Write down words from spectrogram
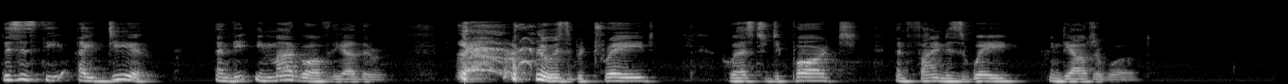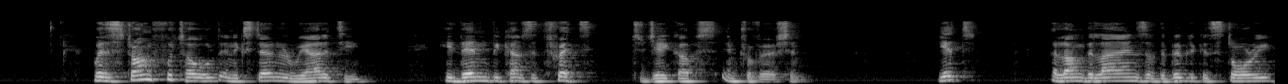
This is the idea and the imago of the other, who is betrayed, who has to depart and find his way in the outer world. With a strong foothold in external reality, he then becomes a threat to Jacob's introversion. Yet, along the lines of the biblical story,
